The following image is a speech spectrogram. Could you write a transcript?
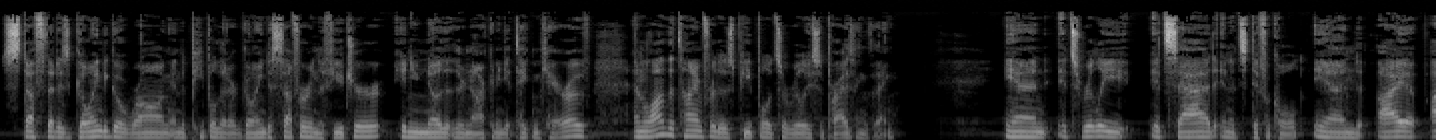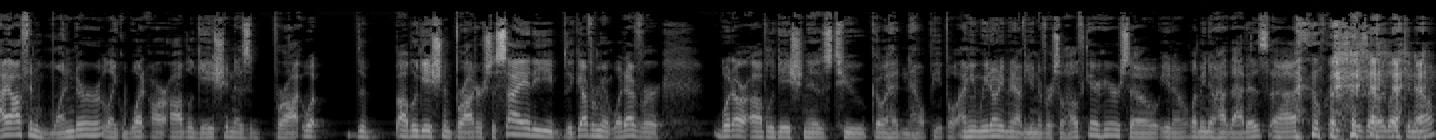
stuff that is going to go wrong and the people that are going to suffer in the future. And you know that they're not going to get taken care of. And a lot of the time for those people, it's a really surprising thing. and it's really it's sad and it's difficult. And I I often wonder like what our obligation as broad what the obligation of broader society, the government, whatever, what our obligation is to go ahead and help people. I mean, we don't even have universal health care here, so you know, let me know how that is, uh, because I would like to know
